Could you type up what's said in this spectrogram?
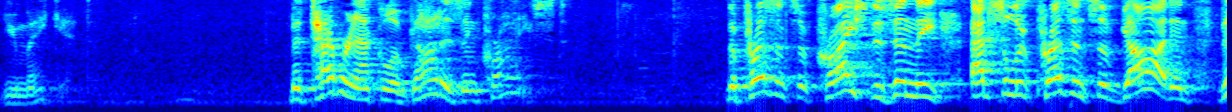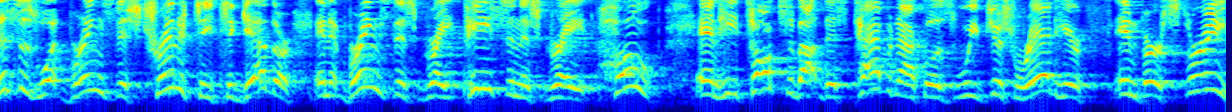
you make it. The tabernacle of God is in Christ. The presence of Christ is in the absolute presence of God. And this is what brings this Trinity together. And it brings this great peace and this great hope. And he talks about this tabernacle, as we've just read here in verse 3,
